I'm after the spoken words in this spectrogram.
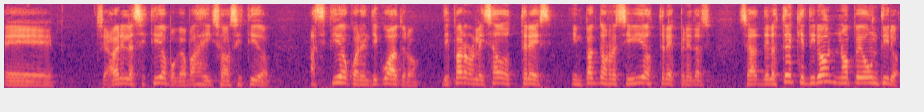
Eh, ver el asistido, porque capaz hizo asistido. Asistido 44, disparos realizados 3, impactos recibidos 3, penetración. O sea, de los 3 que tiró, no pegó un tiro.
